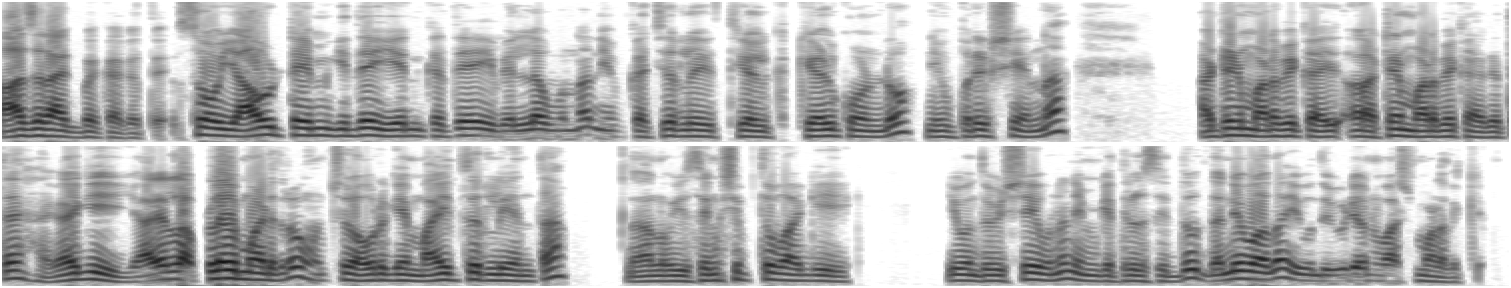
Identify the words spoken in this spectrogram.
ಹಾಜರಾಗಬೇಕಾಗತ್ತೆ. ಸೊ ಯಾವ ಟೈಮ್ಗಿದೆ ಏನ್ ಕತೆ, ಇವೆಲ್ಲವನ್ನ ನೀವು ಕಚೇರಿಯಲ್ಲಿ ಕೇಳ್- ಕೇಳ್ಕೊಂಡು ನೀವು ಪರೀಕ್ಷೆಯನ್ನ ಅಟೆಂಡ್ ಮಾಡಬೇಕಾ ಅಟೆಂಡ್ ಮಾಡಬೇಕಾಗುತ್ತೆ. ಹಾಗಾಗಿ ಯಾರೆಲ್ಲ ಅಪ್ಲೈ ಮಾಡಿದ್ರು, ಒಂಚೂರು ಅವ್ರಿಗೆ ಮಾಹಿತಿ ಇರಲಿ ಅಂತ ನಾನು ಈ ಸಂಕ್ಷಿಪ್ತವಾಗಿ ಈ ಒಂದು ವಿಷಯವನ್ನು ನಿಮಗೆ ತಿಳಿಸಿದ್ದು. ಧನ್ಯವಾದ ಈ ಒಂದು ವಿಡಿಯೋನ ವಾಚ್ ಮಾಡೋದಕ್ಕೆ.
